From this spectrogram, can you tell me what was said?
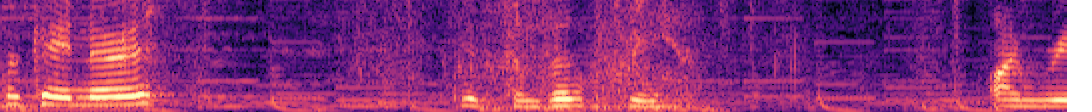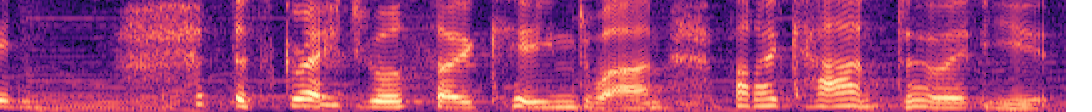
Okay, nurse, you've convinced me. I'm ready. It's great you're so keen, Duane, but I can't do it yet.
